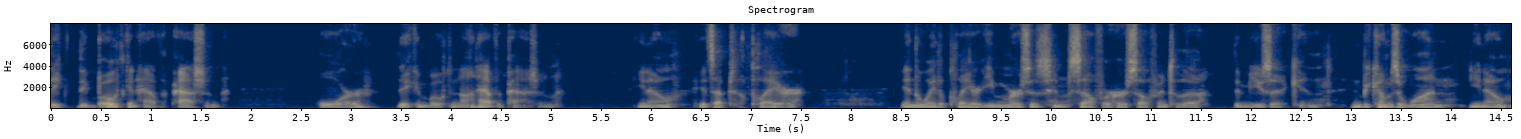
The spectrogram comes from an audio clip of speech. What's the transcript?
They they both can have the passion or they can both not have the passion. You know it's up to the player in the way the player immerses himself or herself into the the music and and becomes one you know?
